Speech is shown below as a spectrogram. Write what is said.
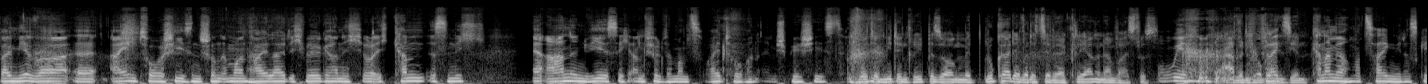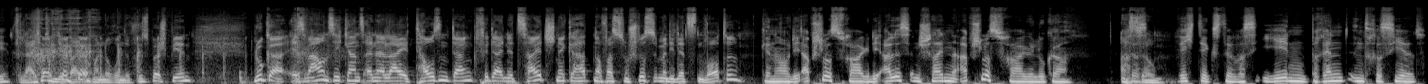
bei mir war äh, ein Torschießen schon immer ein Highlight. Ich will gar nicht oder ich kann es nicht erahnen, wie es sich anfühlt, wenn man zwei Tore in einem Spiel schießt. Ich würde dir Meet and Greet besorgen mit Luca, der wird es dir erklären und dann weißt du es. Oh ja. Ja, würde ich organisieren. Vielleicht kann er mir auch mal zeigen, wie das geht. Vielleicht könnt ihr beide auch mal eine Runde Fußball spielen. Luca, es war uns nicht ganz einerlei. Tausend Dank für deine Zeit. Schnecke hat noch was zum Schluss, immer die letzten Worte. Genau, die Abschlussfrage, die alles entscheidende Abschlussfrage, Luca. Ach das so. Wichtigste, was jeden brennt interessiert.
